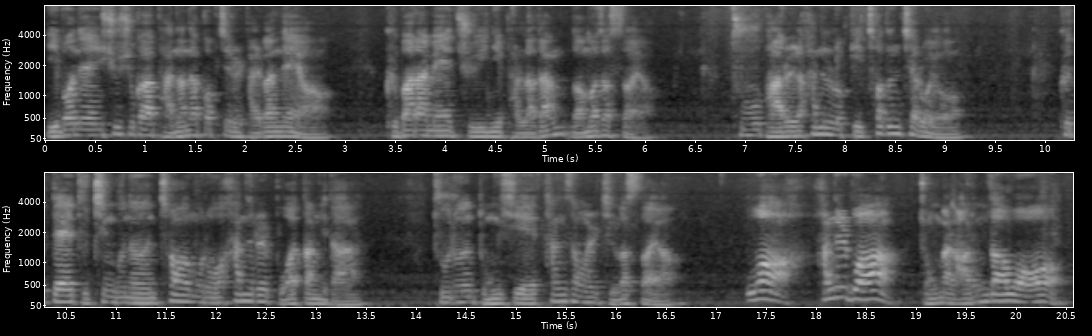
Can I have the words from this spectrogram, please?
이번엔 슈슈가 바나나 껍질을 밟았네요. 그 바람에 주인이 발라당 넘어졌어요. 두 발을 하늘 높이 쳐든 채로요. 그때 두 친구는 처음으로 하늘을 보았답니다. 둘은 동시에 탄성을 질렀어요. 우와, 하늘 봐! 정말 아름다워!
